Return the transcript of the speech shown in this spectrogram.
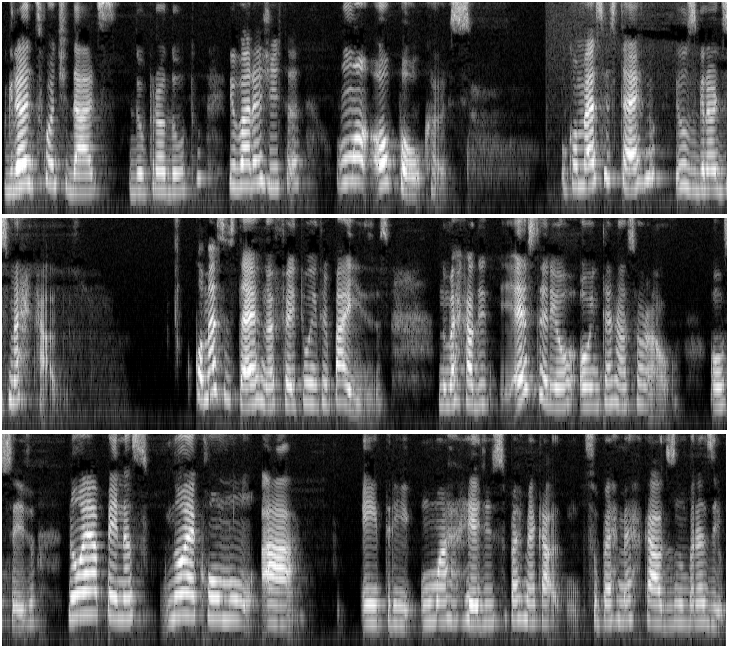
grandes quantidades do produto e o varejista, uma ou poucas. O comércio externo e os grandes mercados. O comércio externo é feito entre países, no mercado exterior ou internacional. Ou seja, não é apenas, não é como a entre uma rede de supermercado, supermercados no Brasil,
